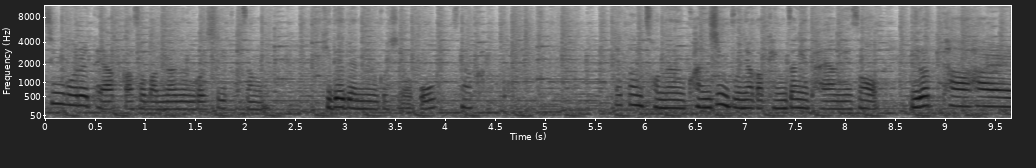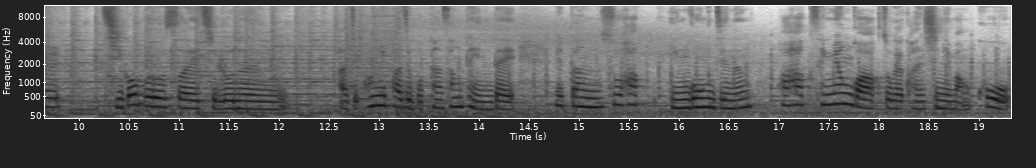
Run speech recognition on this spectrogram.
친구를 대학 가서 만나는 것이 가장 기대되는 것이라고 생각합니다. 일단 저는 관심 분야가 굉장히 다양해서 이렇다 할 직업으로서의 진로는 아직 확립하지 못한 상태인데 일단 수학, 인공지능, 화학, 생명과학 쪽에 관심이 많고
